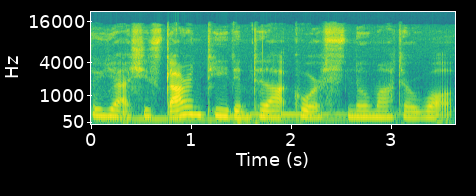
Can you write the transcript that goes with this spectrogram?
So yeah, she's guaranteed into that course no matter what.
